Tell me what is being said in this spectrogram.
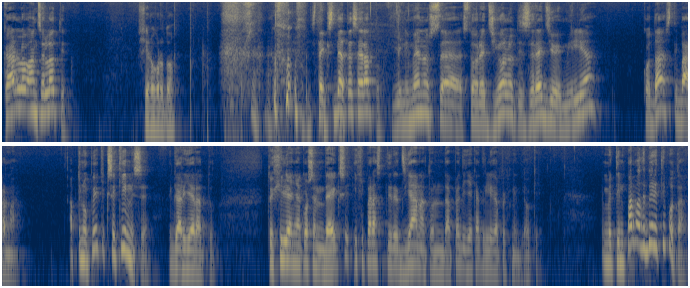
Κάρλο Αντσελότη. Χειροκροτώ. Στα 64 του. Γεννημένος στο Ρετζιόλο της Ρέτζιο Εμίλια, κοντά στην Πάρμα. Από την οποία και ξεκίνησε την καριέρα του. Το 1996 είχε περάσει τη Ρετζιάνα το 95 για κάτι λίγα παιχνίδια. οκ. Με την Πάρμα δεν πήρε τίποτα.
